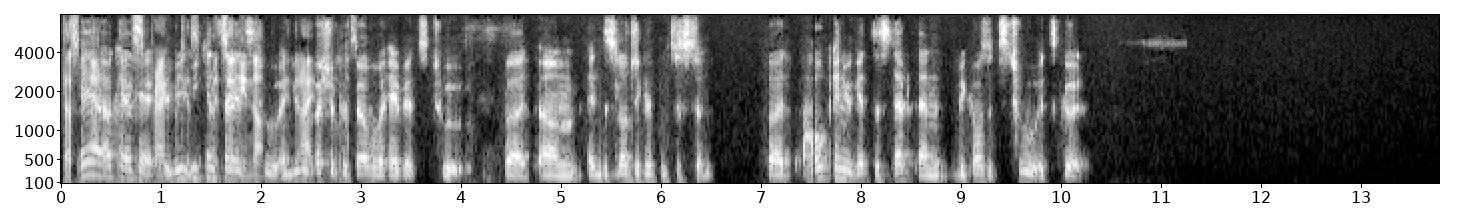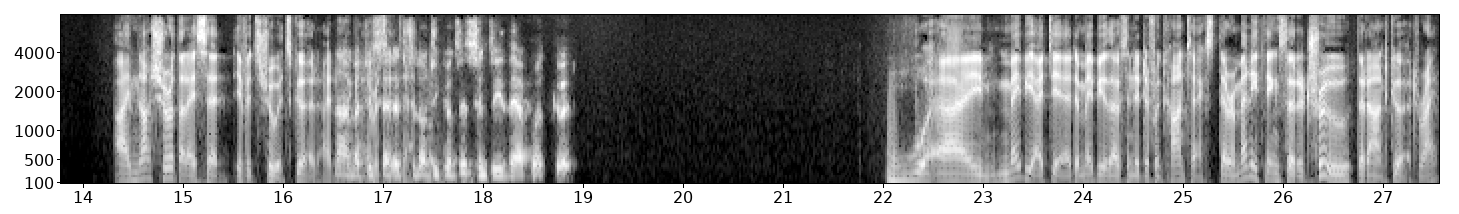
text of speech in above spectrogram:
doesn't. Yeah, matter. okay, That's okay. We, we can say it's true, and universal preferable behavior it's true, but um, it's logically consistent. But how can you get the step then? Because it's true, it's good. I'm not sure that I said if it's true, it's good. I don't No, but you said said it's that. logical consistency, therefore it's good. W- I maybe I did, and maybe that was in a different context. There are many things that are true that aren't good, right?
